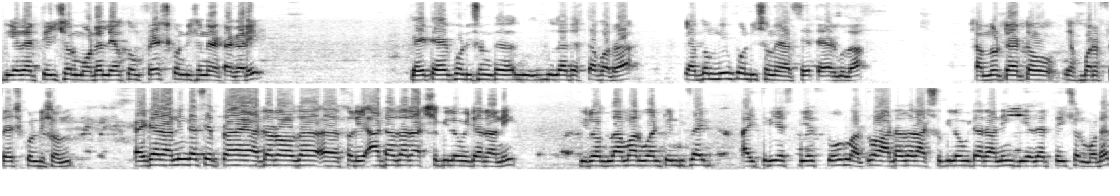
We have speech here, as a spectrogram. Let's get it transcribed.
দুই হাজার তেইশের মডেল একদম ফ্রেশ কন্ডিশনের একটা গাড়ি। গাড়ি টায়ার কন্ডিশনটা গুলা দেখতে পাররা। একদম নিউ কন্ডিশনে আছে টায়ারগুলা সামনের টায়ারটাও একবারে ফ্রেশ কন্ডিশন গাড়িটা রানিং আছে প্রায় আঠারো হাজার সরি আট হাজার আটশো kilometre running Hero Glamour one twenty five I three S P S four মাত্র আট হাজার আটশো কিলোমিটার রানিং দুই হাজার তেইশের মডেল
